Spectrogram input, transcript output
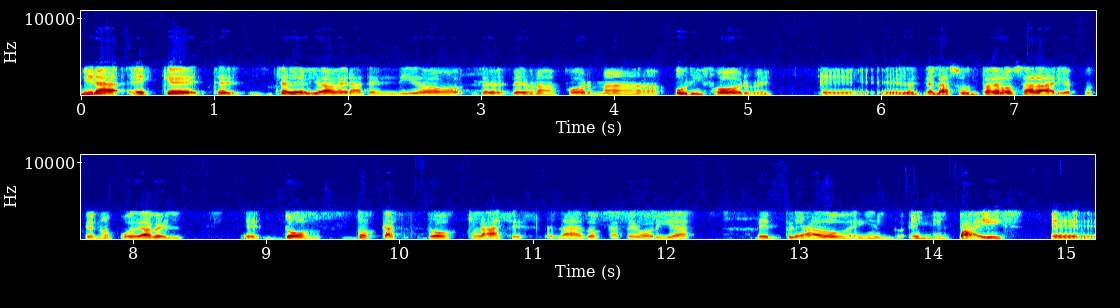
Mira, es que se debió haber atendido de, una forma uniforme eh, el, asunto de los salarios, porque no puede haber eh, dos, dos, dos clases, ¿verdad? Dos categorías de empleados en el, en el país. Eh,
